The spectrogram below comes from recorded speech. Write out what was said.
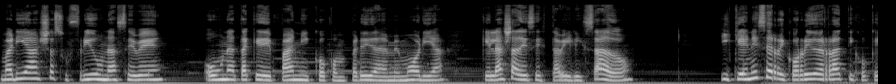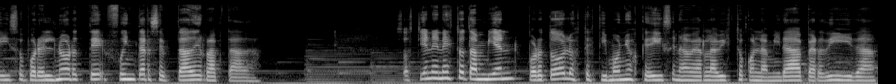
María haya sufrido un ACV o un ataque de pánico con pérdida de memoria que la haya desestabilizado y que en ese recorrido errático que hizo por el norte fue interceptada y raptada. Sostienen esto también por todos los testimonios que dicen haberla visto con la mirada perdida,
